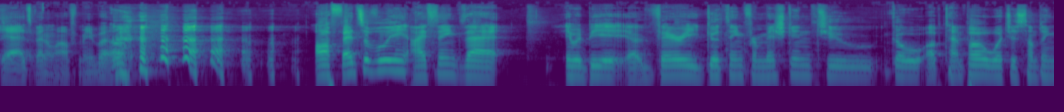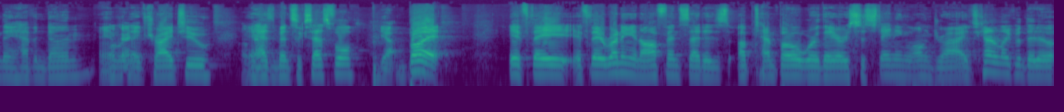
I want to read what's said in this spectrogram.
Yeah, it's been a while for me, but um, offensively, I think that it would be a very good thing for Michigan to go up tempo, which is something they haven't done, and when they've tried to, Okay. it hasn't been successful. Yeah. But if they if they're running an offense that is up tempo where they are sustaining long drives, kind of like what they do,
